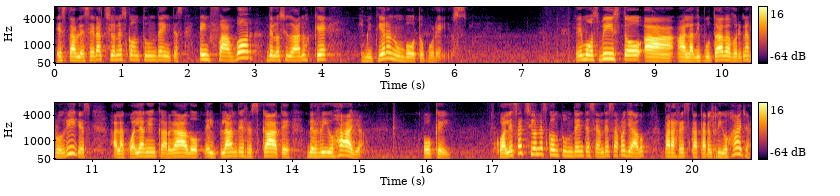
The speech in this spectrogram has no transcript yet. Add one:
establecer acciones contundentes en favor de los ciudadanos que emitieron un voto por ellos. Hemos visto a, la diputada Dorina Rodríguez, a la cual le han encargado el plan de rescate del río Jaya, Ok. ¿Cuáles acciones contundentes se han desarrollado para rescatar el río Jaya?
